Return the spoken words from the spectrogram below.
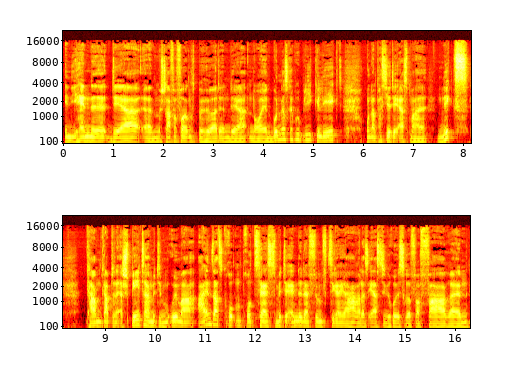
in die Hände der ähm, Strafverfolgungsbehörden der neuen Bundesrepublik gelegt. Und dann passierte erstmal nichts kam, gab dann erst später mit dem Ulmer Einsatzgruppenprozess Mitte, Ende der 50er Jahre das erste größere Verfahren.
